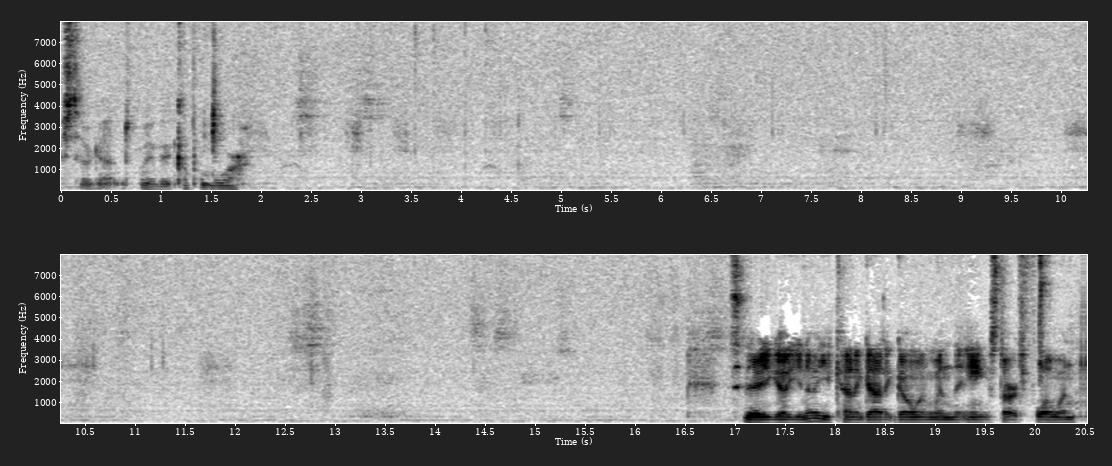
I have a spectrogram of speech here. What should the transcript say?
Yeah, still got maybe a couple more. See, there you go. You know you kind of got it going when the ink starts flowing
